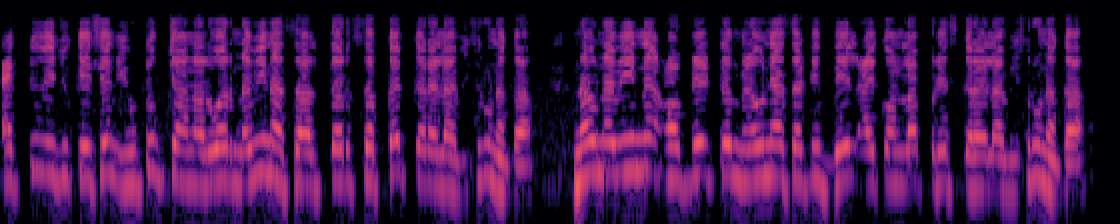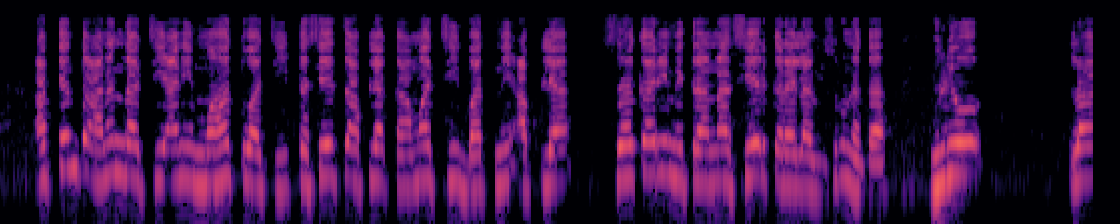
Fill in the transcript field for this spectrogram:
ऍक्टिव्ह एज्युकेशन युट्यूब चॅनलवर नवीन असाल तर सबस्क्राईब करायला विसरू नका. नवनवीन अपडेट मिळवण्यासाठी बेल आयकॉनला प्रेस करायला विसरू नका. अत्यंत आनंदाची आणि महत्वाची तसेच आपल्या कामाची बातमी आपल्या सहकारी मित्रांना शेअर करायला विसरू नका. व्हिडिओ ला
